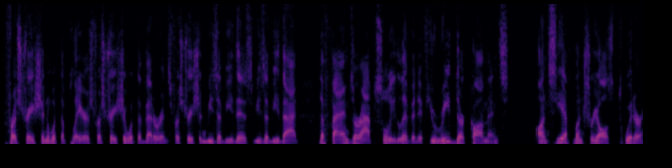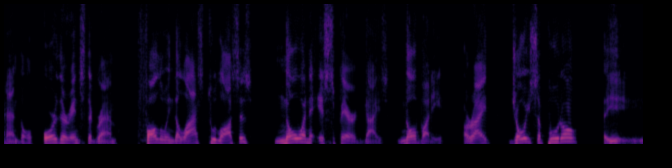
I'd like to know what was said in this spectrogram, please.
Frustration with the players, frustration with the veterans, frustration vis-a-vis this, vis-a-vis that. The fans are absolutely livid. If you read their comments on CF Montreal's Twitter handle or their Instagram following the last two losses, no one is spared, guys. Nobody. All right. Joey Saputo, you,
